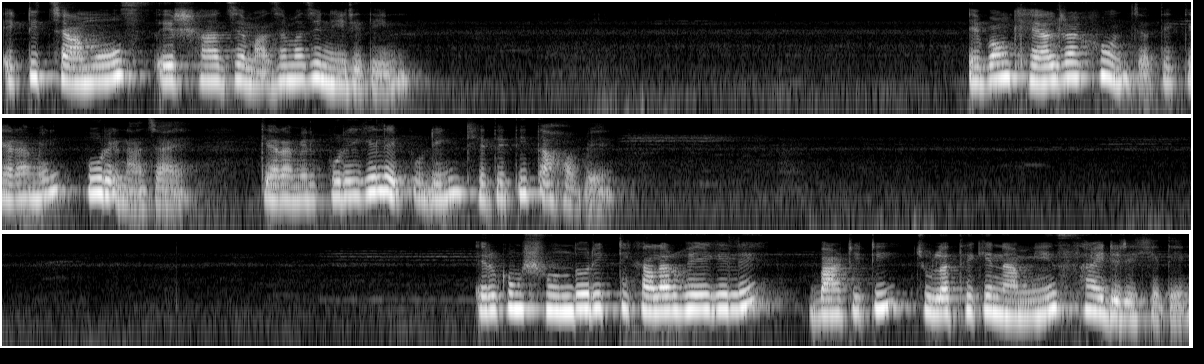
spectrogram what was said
একটি চামচ এর সাহায্যে মাঝে মাঝে নেড়ে দিন। এবং খেয়াল রাখুন যাতে ক্যারামেল পুড়ে না যায়। ক্যারামেল পুড়ে গেলে পুডিং খেতে তিতা হবে। এরকম সুন্দর একটি কালার হয়ে গেলে বাটিটি চুলা থেকে নামিয়ে সাইডে রেখে দিন।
